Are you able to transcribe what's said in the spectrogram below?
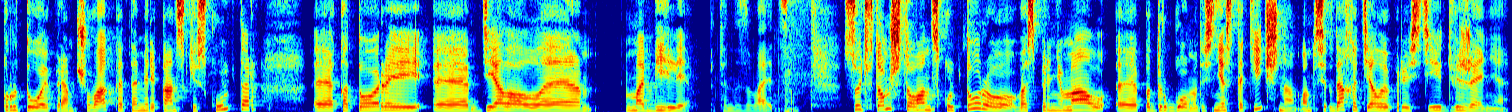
крутой прям чувак. Это американский скульптор, э, который э, делал э, мобили, это называется. Суть в том, что он скульптуру воспринимал э, по-другому, то есть не статично, он всегда хотел ее привести в движение.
